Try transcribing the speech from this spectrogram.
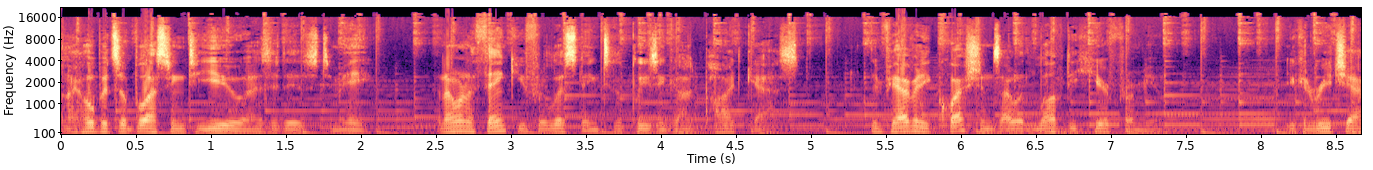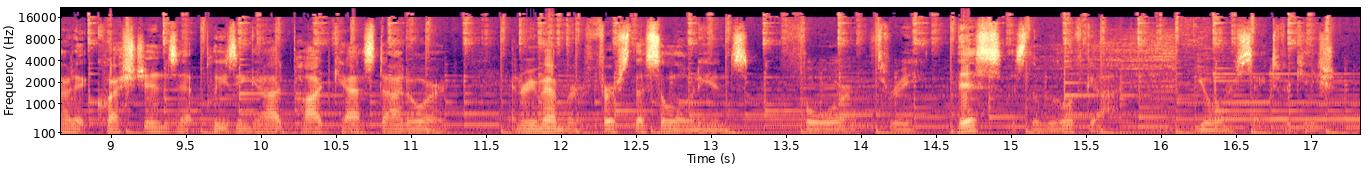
I hope it's a blessing to you as it is to me. And I want to thank you for listening to the Pleasing God podcast. If you have any questions, I would love to hear from you. You can reach out at questions at pleasinggodpodcast.org. And remember, 1 Thessalonians 4 3. This is the will of God your sanctification.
